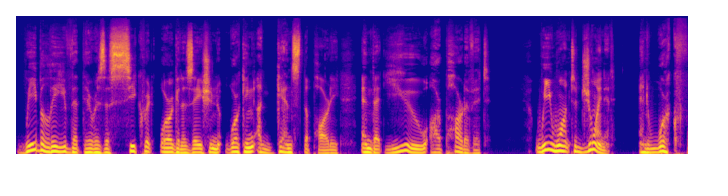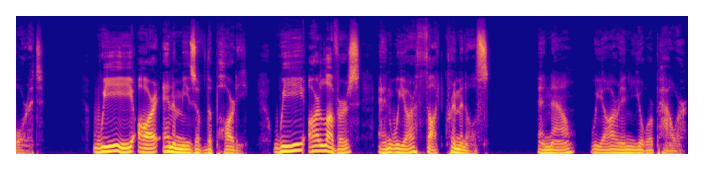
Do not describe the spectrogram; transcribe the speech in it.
We believe that there is a secret organization working against the party and that you are part of it. We want to join it and work for it. We are enemies of the party. We are lovers and we are thought criminals. And now we are in your power.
